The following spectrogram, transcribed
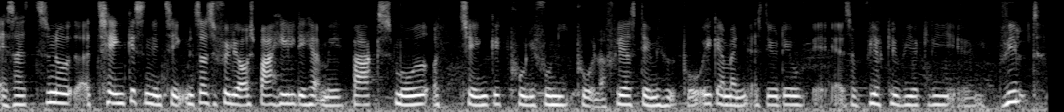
altså sådan noget at tænke sådan en ting, men så selvfølgelig også bare hele det her med Bachs måde at tænke polyfoni på, eller flerstemmighed på, ikke? At man, altså det er jo, det er jo øh, altså virkelig, virkelig øh, vildt,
